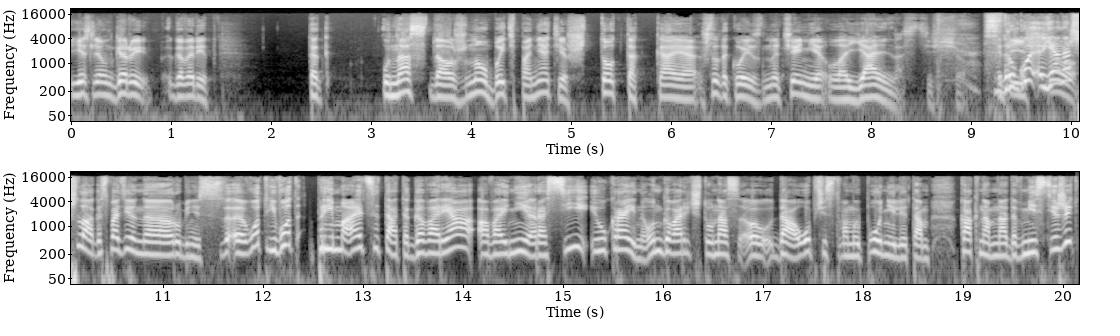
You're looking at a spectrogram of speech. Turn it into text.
если он говорит, говорит так у нас должно быть понятие, что, такая, что такое значение лояльность еще. С Это другой, еще... Я нашла, господин э, Рубинис, э, вот его прямая цитата, говоря о войне России и Украины. Он говорит, что у нас, э, да, общество, мы поняли там, как нам надо вместе жить.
